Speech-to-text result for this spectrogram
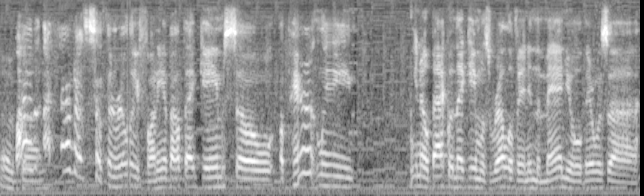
Oh I, god. I found out something really funny about that game. So apparently, you know, back when that game was relevant in the manual, there was a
